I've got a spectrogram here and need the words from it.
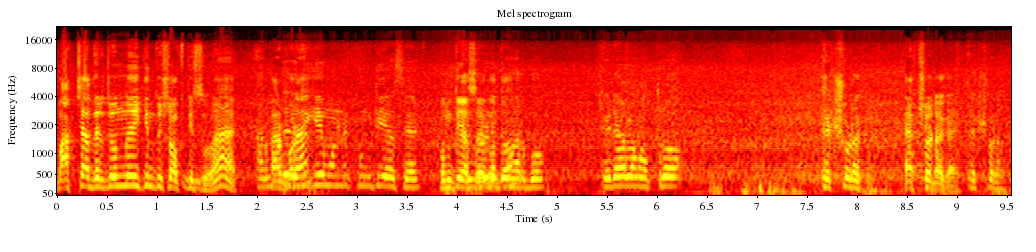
বাচ্চাদের জন্যই কিন্তু সবকিছু হ্যাঁ। তারপরে? মনে হয় খুন্তি আছে। আছে কত? পারব। এটা হলো মাত্র একশো টাকা। একশো টাকায়? একশো টাকা।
